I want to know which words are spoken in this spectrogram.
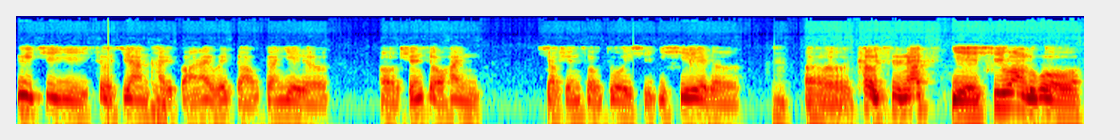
预计设计和开发，然后也会找专业的呃选手和小选手做一些一系列的嗯。呃测试。那也希望如果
